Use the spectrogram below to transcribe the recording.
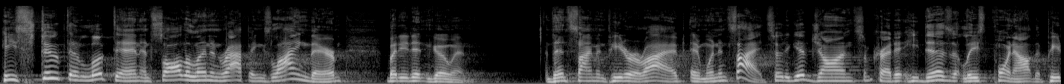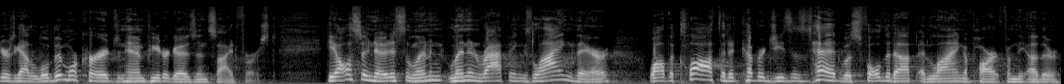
He stooped and looked in and saw the linen wrappings lying there, but he didn't go in. Then Simon Peter arrived and went inside. So, to give John some credit, he does at least point out that Peter's got a little bit more courage than him. Peter goes inside first. He also noticed the linen, linen wrappings lying there, while the cloth that had covered Jesus' head was folded up and lying apart from the other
